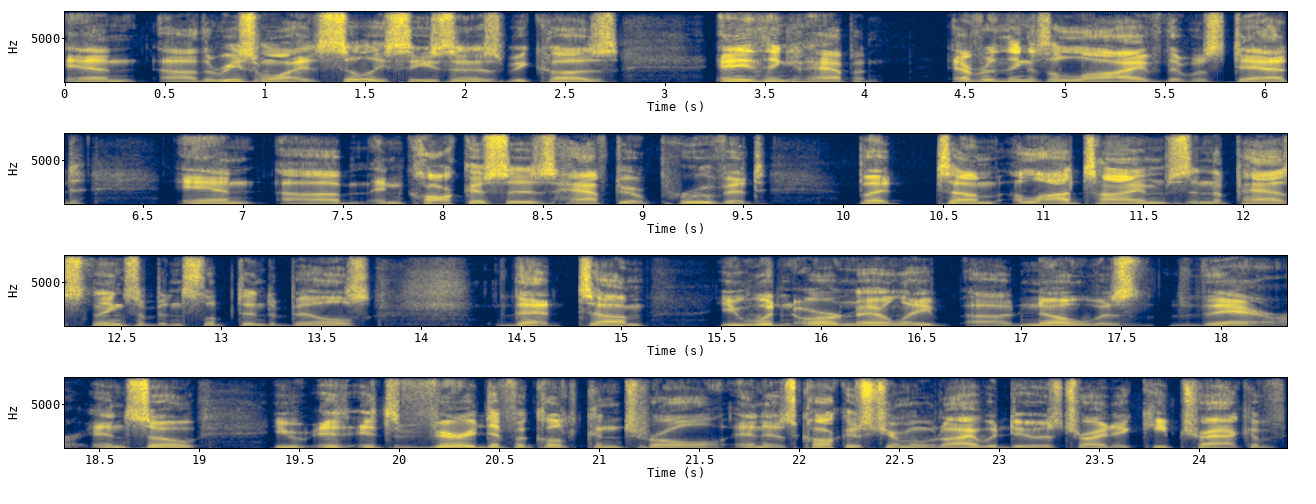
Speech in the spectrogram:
and uh, the reason why it's silly season is because anything can happen. Everything is alive that was dead, and um, and caucuses have to approve it. But um, a lot of times in the past, things have been slipped into bills that um, you wouldn't ordinarily uh, know was there, and so you, it, it's very difficult to control. And as caucus chairman, what I would do is try to keep track of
